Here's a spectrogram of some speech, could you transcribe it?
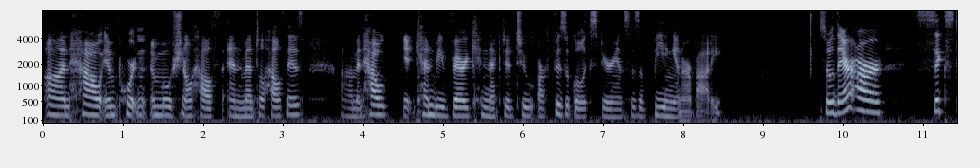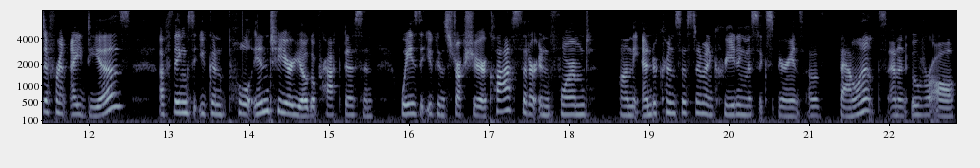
on how important emotional health and mental health is um, and how it can be very connected to our physical experiences of being in our body. So, there are six different ideas of things that you can pull into your yoga practice and ways that you can structure your class that are informed on the endocrine system and creating this experience of balance and an overall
